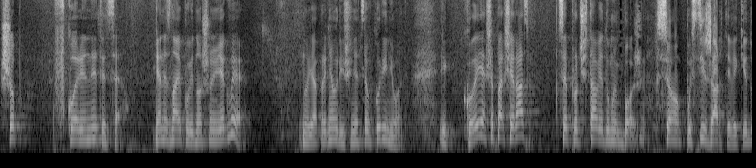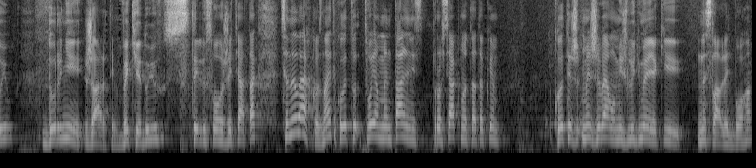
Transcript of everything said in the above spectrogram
щоб вкорінити це. Я не знаю по відношенню, як ви. Ну, я прийняв рішення це вкорінювати. І коли я ще перший раз це прочитав, я думаю, Боже, все, пусті жарти викидую, дурні жарти викидую з стилю свого життя. Так? Це нелегко. Знаєте, коли твоя ментальність просякнута таким. Коли ти, ми живемо між людьми, які не славлять Бога,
